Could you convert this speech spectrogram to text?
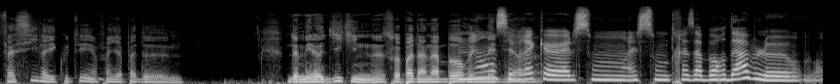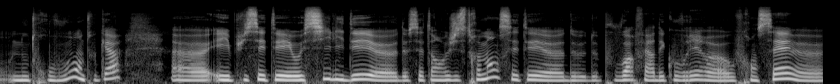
faciles à écouter. Enfin, il n'y a pas de de mélodies qui ne soient pas d'un abord non, immédiat. c'est vrai qu'elles sont, elles sont très abordables, nous trouvons en tout cas. Euh, et puis c'était aussi l'idée euh, de cet enregistrement, c'était euh, de, pouvoir faire découvrir aux Français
